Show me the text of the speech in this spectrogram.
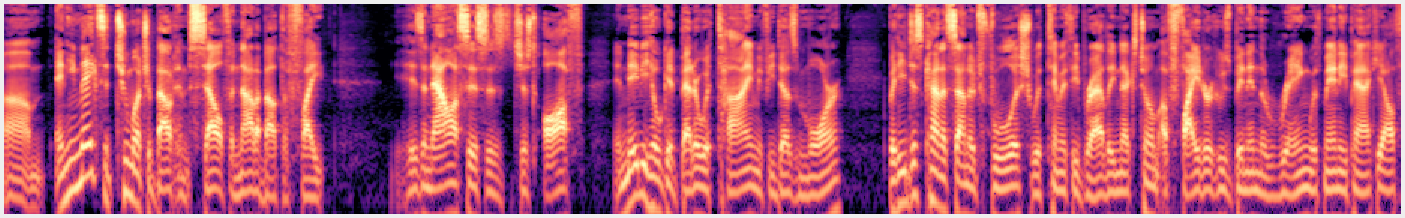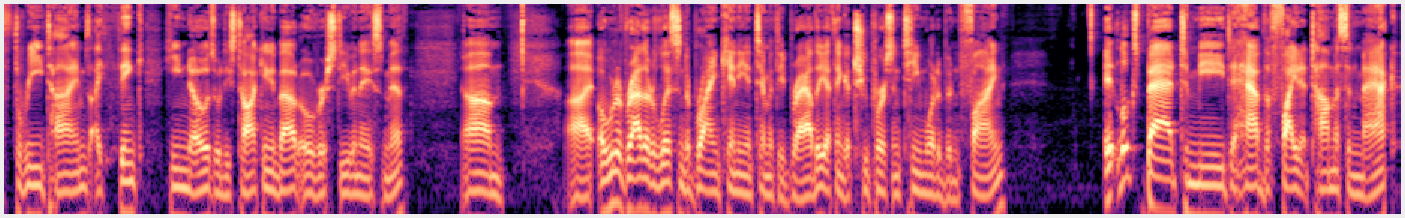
Um, and he makes it too much about himself and not about the fight. His analysis is just off, and maybe he'll get better with time if he does more but he just kind of sounded foolish with Timothy Bradley next to him, a fighter who's been in the ring with Manny Pacquiao three times. I think he knows what he's talking about over Stephen A. Smith. Um, I would have rather listened to Brian Kenny and Timothy Bradley. I think a two person team would have been fine. It looks bad to me to have the fight at Thomas and Mack.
